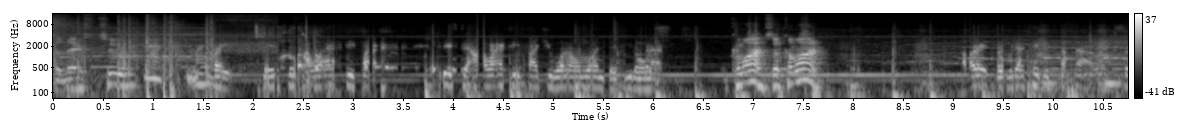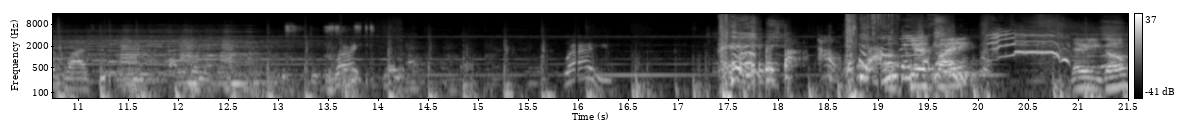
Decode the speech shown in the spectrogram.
so there's two. That's my Wait, I will actually fight. Jason, I will actually fight you one on one if you don't have me. Come on, so come on. Alright, so we gotta take it stuff out. Like civilized people. Where are you? Where are you? Up here fighting. There you go.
